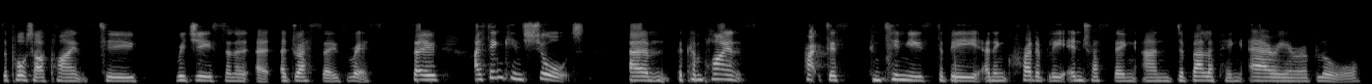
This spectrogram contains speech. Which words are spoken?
support our clients to reduce and uh, address those risks. So I think in short, um, the compliance practice continues to be an incredibly interesting and developing area of law.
